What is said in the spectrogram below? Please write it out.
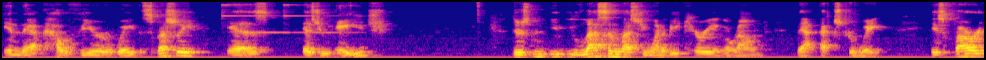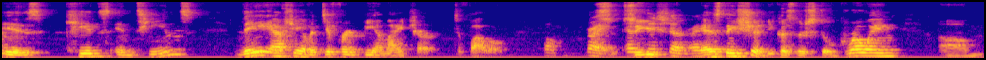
in that healthier weight, especially as as you age. There's less and less you want to be carrying around that extra weight. As far as kids and teens, they actually have a different BMI chart to follow Oh, Right. So- As so you- they should, right? as they should because they're still growing um,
